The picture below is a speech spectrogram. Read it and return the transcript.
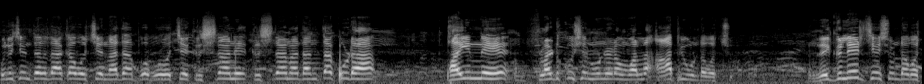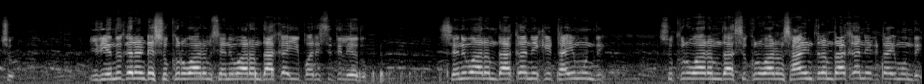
పులిచింతల దాకా వచ్చే నద వచ్చే కృష్ణాని కృష్ణా నది అంతా కూడా పైనే ఫ్లడ్ కుషన్ ఉండడం వల్ల ఆపి ఉండవచ్చు. రెగ్యులేట్ చేసి ఉండవచ్చు. ఇది ఎందుకనంటే శుక్రవారం శనివారం దాకా ఈ పరిస్థితి లేదు. శనివారం దాకా నీకు టైం ఉంది. శుక్రవారం దాకా శుక్రవారం సాయంత్రం దాకా నీకు టైం ఉంది.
